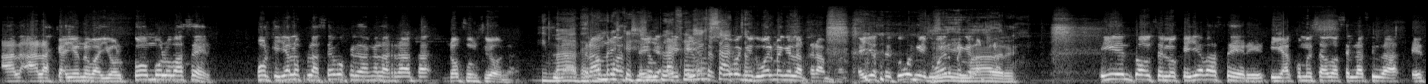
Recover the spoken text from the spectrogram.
a, a las calles de Nueva York. ¿Cómo lo va a hacer? Porque ya los placebos que le dan a las ratas no funcionan. Mi Las madre. trampas, Hombre, es que si son ella- placebos. Ellos se suben y duermen en la trampa. Ellos se suben y duermen Mi en la trampa. Y entonces lo que ella va a hacer, eh, y ha comenzado a hacer la ciudad, es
